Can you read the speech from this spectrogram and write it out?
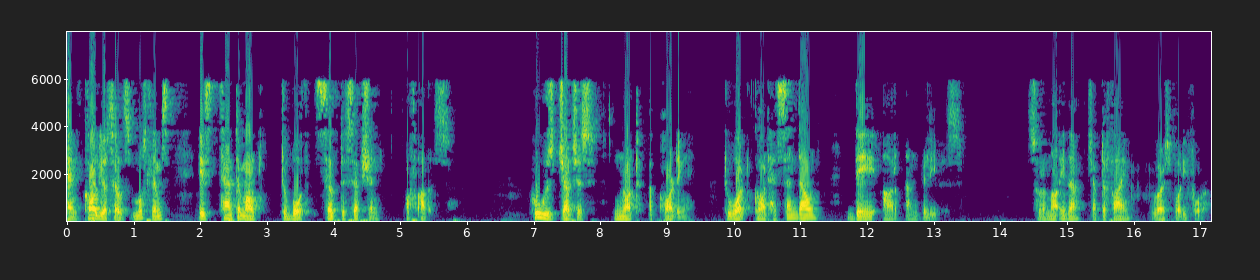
and call yourselves Muslims is tantamount to both self-deception of others. Whose judges not according to what God has sent down, they are unbelievers. Surah Ma'idah chapter 5 verse 44.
